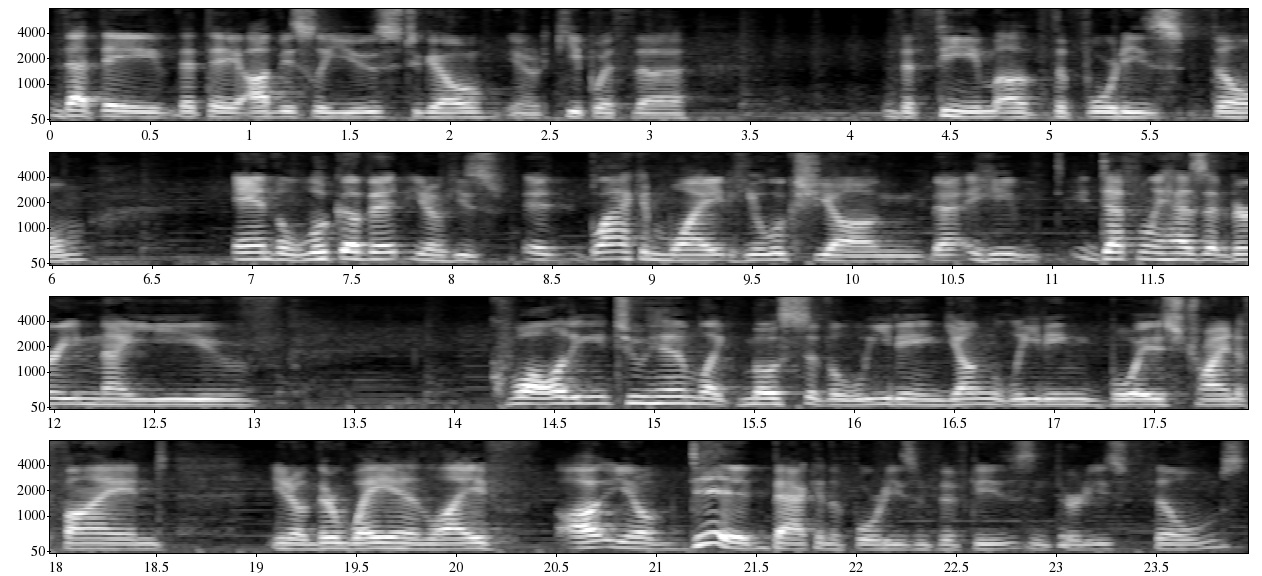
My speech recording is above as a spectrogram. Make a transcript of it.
that they that they obviously use to go, you know, to keep with the the theme of the 40s film and the look of it you know he's black and white he looks young that he definitely has that very naive quality to him like most of the leading young leading boys trying to find you know their way in life uh, you know did back in the 40s and 50s and 30s films.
